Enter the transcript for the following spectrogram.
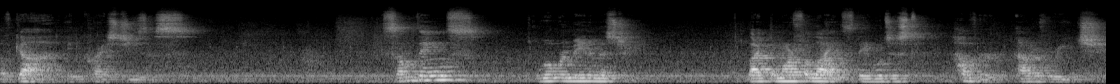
of God in Christ Jesus. Some things will remain a mystery. Like the Marfa lights, they will just hover out of reach.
